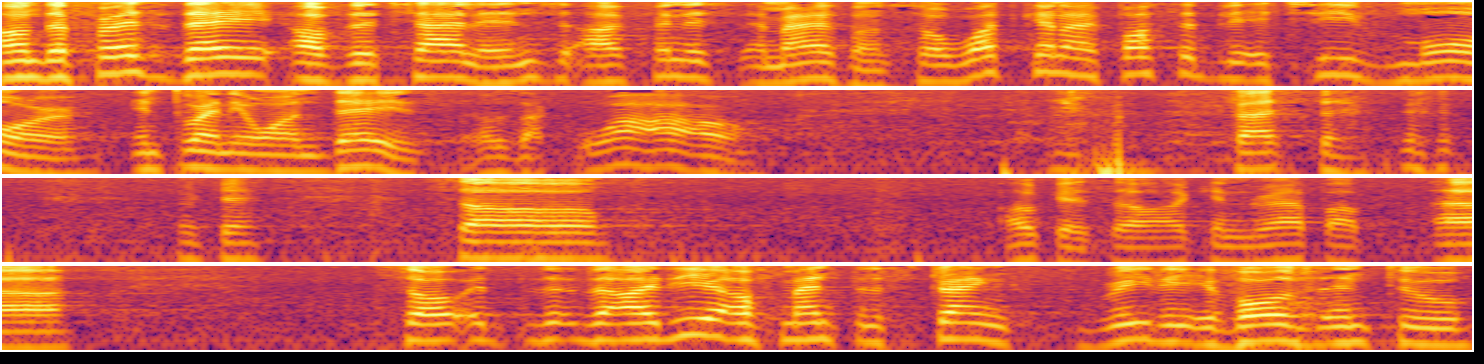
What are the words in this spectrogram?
On the first day of the challenge, I finished a marathon. So what can I possibly achieve more in 21 days? I was like, wow. Faster. okay. So, okay, so I can wrap up. Uh, so it, the, the idea of mental strength really evolves into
